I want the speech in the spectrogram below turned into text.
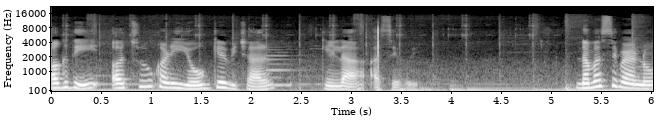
अगदी अचूक आणि योग्य विचार केला असे होईल. नमस्ते मॅनो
